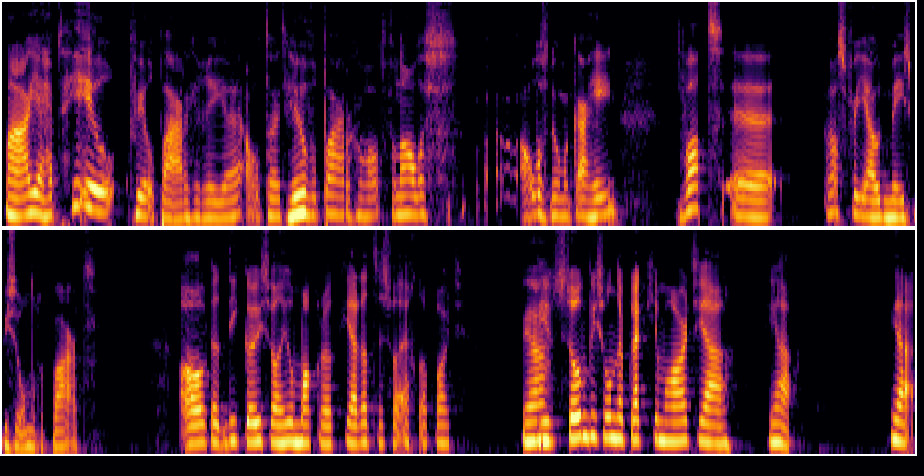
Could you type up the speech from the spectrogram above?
Maar je hebt heel veel paarden gereden. hè? Altijd heel veel paarden gehad. Van alles, alles door elkaar heen. Wat was voor jou het meest bijzondere paard? Oh, dat, die keuze is wel heel makkelijk. Ja, dat is wel echt apart. Ja, Die heeft zo'n bijzonder plekje in mijn hart. Ja, ja. Ja, ik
